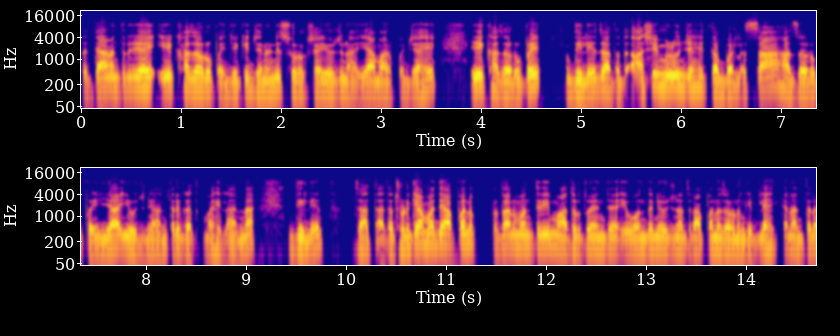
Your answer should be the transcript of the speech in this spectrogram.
तर त्यानंतर जे आहे एक हजार रुपये जे की जननी सुरक्षा योजना यामार्फत जे आहे एक हजार रुपये दिले जातात. असे मिळून जे आहे तब्बल सहा हजार रुपये या योजनेअंतर्गत महिलांना दिले जातात. आता थोडक्यामध्ये आपण प्रधानमंत्री मातृत्व यांच्या वंदन योजना तर आपण जाणून घेतली आहे. त्यानंतर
